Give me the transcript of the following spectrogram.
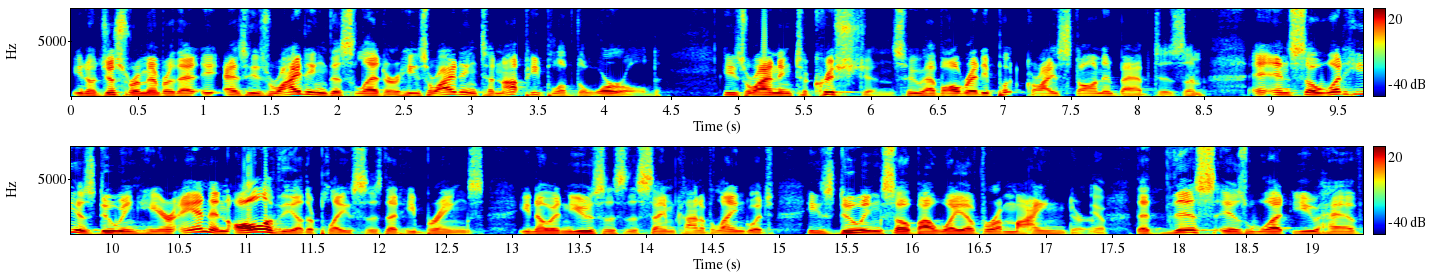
you know, just remember that as he's writing this letter, he's writing to not people of the world He's writing to Christians who have already put Christ on in baptism. And so, what he is doing here, and in all of the other places that he brings, you know, and uses the same kind of language, he's doing so by way of reminder yep. that this is what you have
